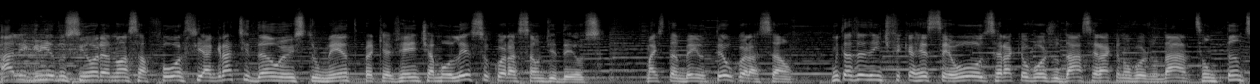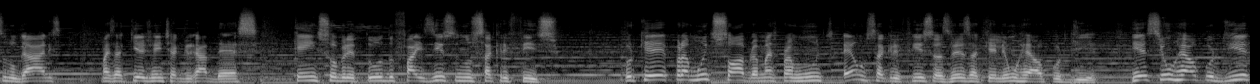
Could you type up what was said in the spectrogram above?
A alegria do Senhor é a nossa força e a gratidão é o instrumento para que a gente amoleça o coração de Deus, mas também o teu coração. Muitas vezes a gente fica receoso: será que eu vou ajudar? Será que eu não vou ajudar? São tantos lugares, mas aqui a gente agradece quem, sobretudo, faz isso no sacrifício. Porque para muitos sobra, mas para muitos é um sacrifício, às vezes, aquele um real por dia. E esse um real por dia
